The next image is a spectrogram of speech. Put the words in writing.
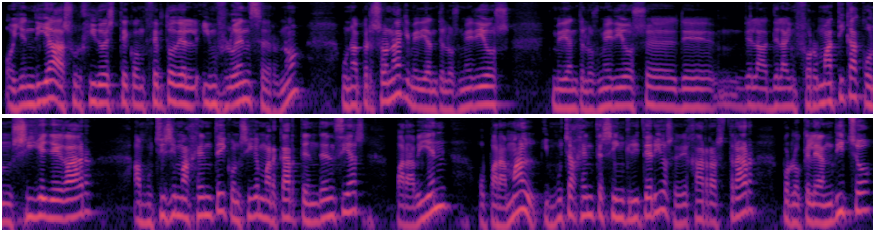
Hoy día ha surgido este concepto del influencer, ¿no? Una persona que mediante los medios, mediante los medios eh, de, la, de la informática consigue llegar a muchísima gente y consigue marcar tendencias para bien o para mal. Y mucha gente sin criterio se deja arrastrar por lo que le han dicho,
